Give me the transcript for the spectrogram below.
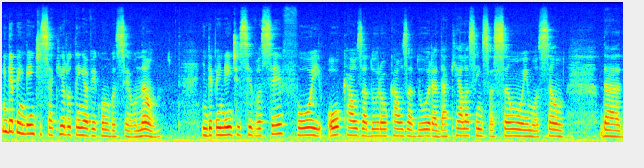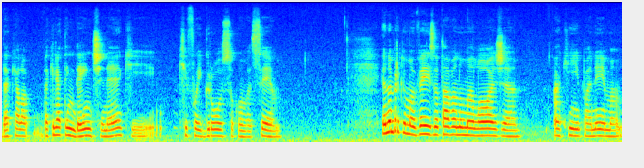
independente se aquilo tem a ver com você ou não? Independente se você foi o causador ou causadora daquela sensação ou emoção da, daquela, daquele atendente, né, que, que foi grosso com você. Eu lembro que uma vez eu estava numa loja aqui em Ipanema,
